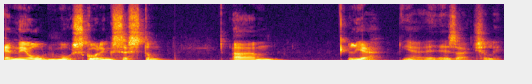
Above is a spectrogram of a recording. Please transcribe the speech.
In the old scoring system. Um, yeah, yeah, it is actually.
